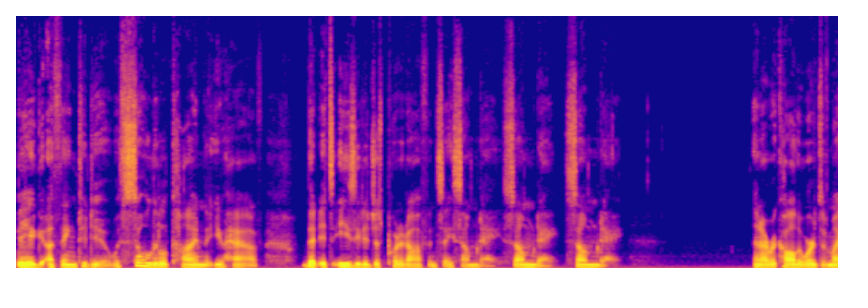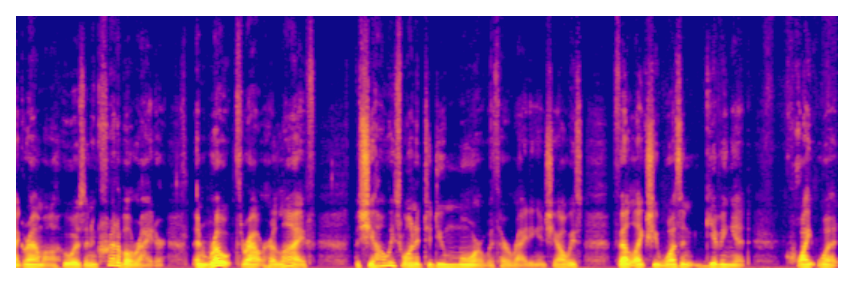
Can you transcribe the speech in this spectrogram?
big a thing to do with so little time that you have that it's easy to just put it off and say someday, someday, someday. And I recall the words of my grandma, who was an incredible writer and wrote throughout her life, but she always wanted to do more with her writing, and she always felt like she wasn't giving it quite what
